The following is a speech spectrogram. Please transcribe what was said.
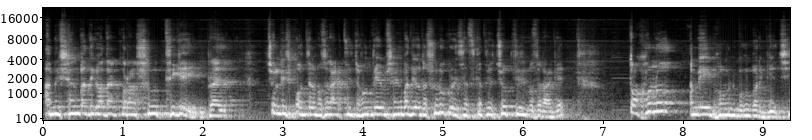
আমি সাংবাদিকতা করার শুরু থেকেই প্রায় চল্লিশ, পঞ্চাশ বছর আগে যখন থেকে আমি সাংবাদিকতা শুরু করেছি, আজকে থেকে ছত্রিশ বছর আগে, তখনও আমি এই ভবনে বহুবার গিয়েছি।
